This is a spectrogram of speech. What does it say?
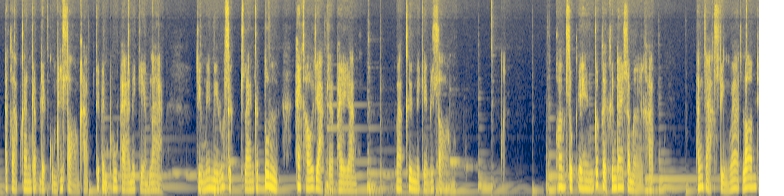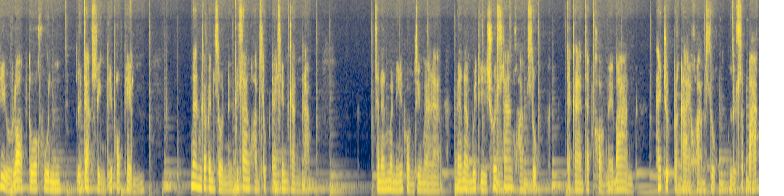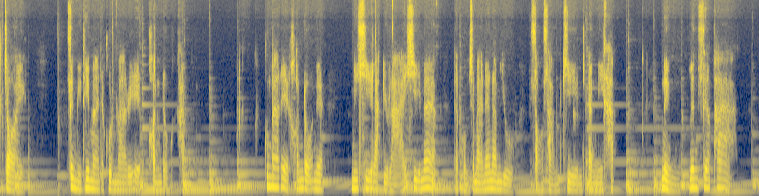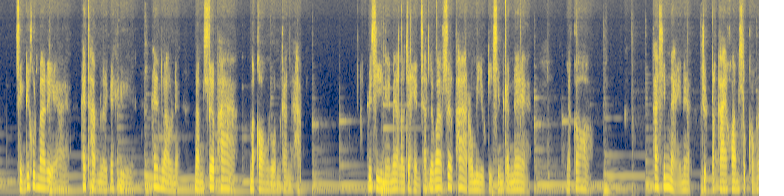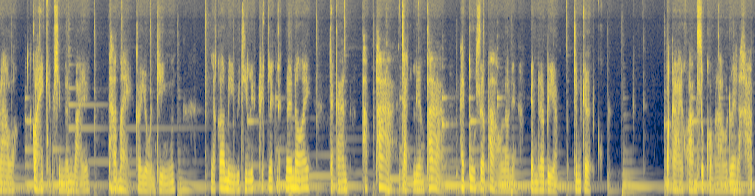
แต่กลับกันกับเด็กกลุ่มที่2ครับ ที่เป็นผู้แพ้ในเกมแรก จึงไม่มีรู้สึกแรงกระตุ้น ให้เขาอยากจะพยายามมากขึ้นในเกมที่2ความสุขเองก็เกิดขึ้นได้เสมอครับ ทั้งจากสิ่งแวดล้อมที่อยู่รอบตัวคุณ หรือจากสิ่งที่พบเห็น นั่นก็เป็นส่วนหนึ่งที่สร้างความสุขได้เช่นกันครับ ฉะนั้นวันนี้ผมจึงมาแนะนำวิธีช่วยสร้างความสุข จากการจัดของในบ้าน ให้จุดประกายความสุขหรือ spark joy ซึ่งมีที่มาจากคุณมาริเอคอนโดครับ คุณมาริเอคอนโดเนี่ยมีคีย์หลักอยู่หลายคีย์มาก แต่ผมจะมาแนะนำอยู่ 2-3 คีย์ดังนี้ครับ 1. เรื่องเสื้อผ้า สิ่งที่คุณมาเรีย ให้ทำเลยก็คือ ให้เราเนี่ยนำเสื้อผ้ามากองรวมกันครับ วิธีนี้เนี่ยเราจะเห็นชัดเลยว่าเสื้อผ้าเรามีอยู่กี่ชิ้นกันแน่ แล้วก็ถ้าชิ้นไหนเนี่ยจุดประกายความสุขของเรา ก็ให้เก็บชิ้นนั้นไว้ ถ้าไม่ก็โยนทิ้ง แล้วก็มีวิธีเล็กๆน้อยๆ จากการพับผ้าจัดเรียงผ้า ให้ตู้เสื้อผ้าของเราเนี่ยเป็นระเบียบจนเกิดประกายความสุขของเราด้วยล่ะครับ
